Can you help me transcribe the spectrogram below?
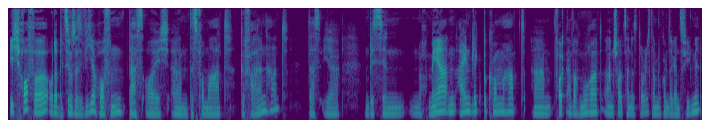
Ich hoffe, oder beziehungsweise wir hoffen, dass euch ähm, das Format gefallen hat, dass ihr ein bisschen noch mehr einen Einblick bekommen habt, ähm, folgt einfach Murat und schaut seine Stories, dann bekommt er ganz viel mit.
